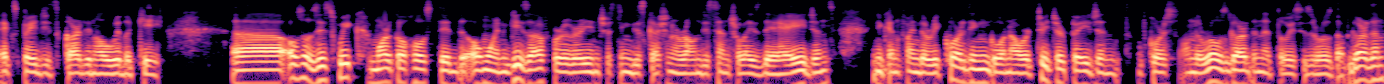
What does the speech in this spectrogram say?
X page is cardinal with a K. Uh, also, this week, Marco hosted Omo and Giza for a very interesting discussion around decentralized AI agents. And you can find the recording on our Twitter page and, of course, on the Rose Garden at oasisrose.garden.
